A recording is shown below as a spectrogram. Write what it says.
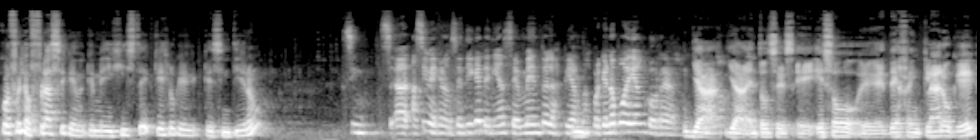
¿Cuál fue la frase que, me dijiste? ¿Qué es lo que, que así me dijeron, sentí que tenían cemento en las piernas, mm. porque no podían correr. Ya, ya, entonces eh, eso eh, deja en claro que,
